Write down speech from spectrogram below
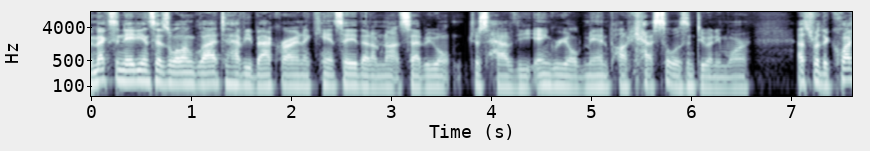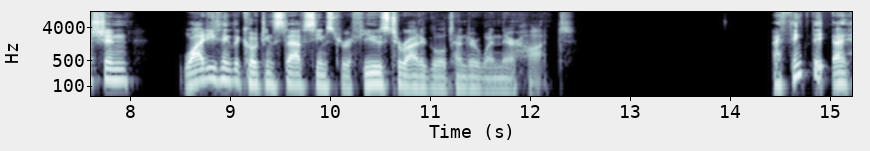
The Mexanadian says, Well, I'm glad to have you back, Ryan. I can't say that I'm not sad we won't just have the Angry Old Man podcast to listen to anymore. As for the question, why do you think the coaching staff seems to refuse to ride a goaltender when they're hot? I think they I,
